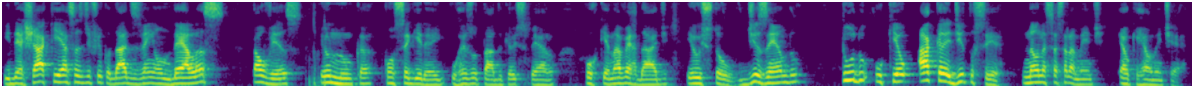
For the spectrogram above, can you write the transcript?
e deixar que essas dificuldades venham delas, talvez eu nunca conseguirei o resultado que eu espero, porque na verdade eu estou dizendo tudo o que eu acredito ser, não necessariamente é o que realmente é.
